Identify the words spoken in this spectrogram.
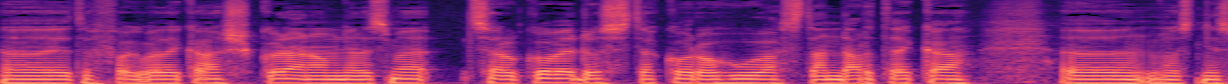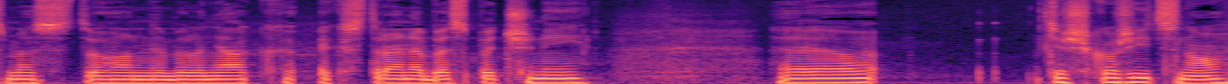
eh, je to fakt veliká škoda, no, měli jsme celkově dost jako rohů a standardek a eh, vlastně jsme z toho nebyli nějak extra nebezpečný. Jo, těžko říct, no.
